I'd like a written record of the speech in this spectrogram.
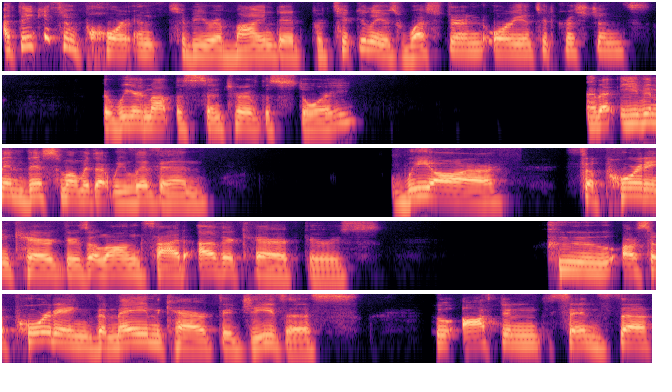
I think it's important to be reminded, particularly as Western oriented Christians, that we are not the center of the story. And that even in this moment that we live in, we are supporting characters alongside other characters who are supporting the main character, Jesus, who often sends the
